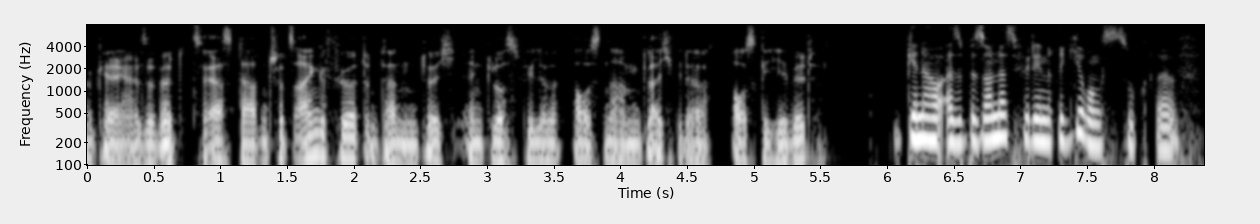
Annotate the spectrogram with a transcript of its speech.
Okay, also wird zuerst Datenschutz eingeführt und dann durch endlos viele Ausnahmen gleich wieder ausgehebelt. Genau, also besonders für den Regierungszugriff.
